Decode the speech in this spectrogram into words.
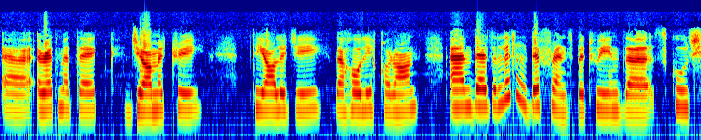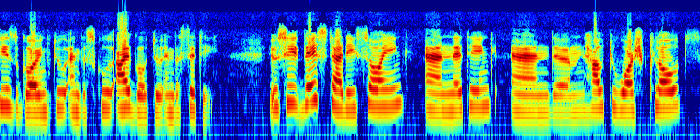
uh, arithmetic, geometry, theology, the Holy Quran, and there's a little difference between the school she's going to and the school I go to in the city. You see, they study sewing and knitting and um, how to wash clothes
